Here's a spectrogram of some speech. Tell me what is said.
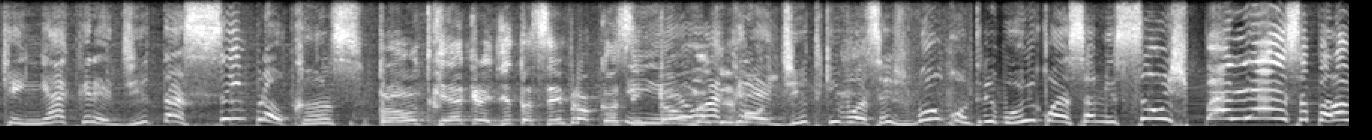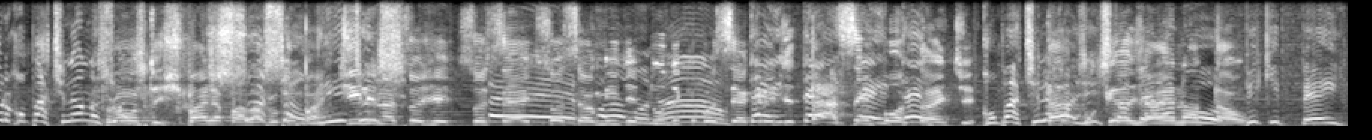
Quem acredita sempre alcança. Pronto, quem acredita sempre alcança. E então, eu meus irmãos. acredito que vocês vão contribuir com essa missão, espalhar essa palavra, compartilhando nas Pronto, suas espalha a palavra, compartilhe nas suas redes sociais, É, social media, tudo que não? você Tem, acreditasse tem, é tem, importante. tem. Compartilha tá? com a gente Porque também já é no Natal. PicPay,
